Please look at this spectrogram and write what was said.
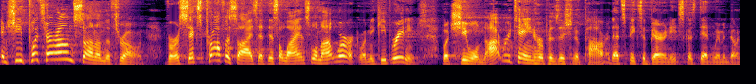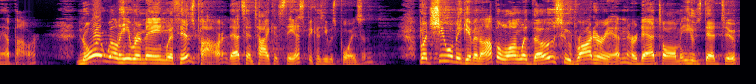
and she puts her own son on the throne. Verse 6 prophesies that this alliance will not work. Let me keep reading. But she will not retain her position of power. That speaks of Berenice, because dead women don't have power nor will he remain with his power. That's Antiochus Theos because he was poisoned. But she will be given up along with those who brought her in, her dad Ptolemy, who's dead too,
